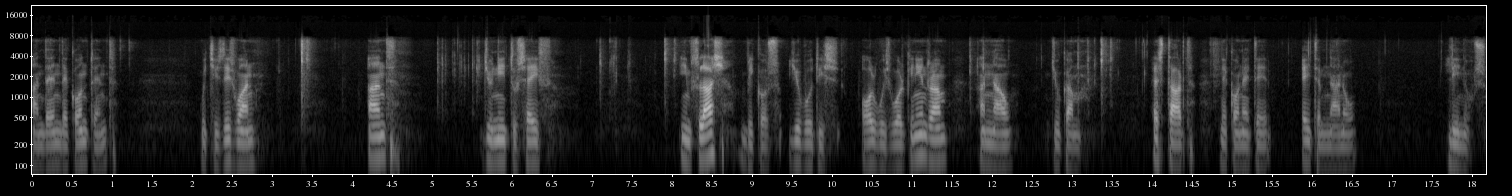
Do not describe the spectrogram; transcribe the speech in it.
and then the content which is this one and you need to save in flash because U-boot is always working in RAM and now you can start the connected ATEM Nano Linux.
